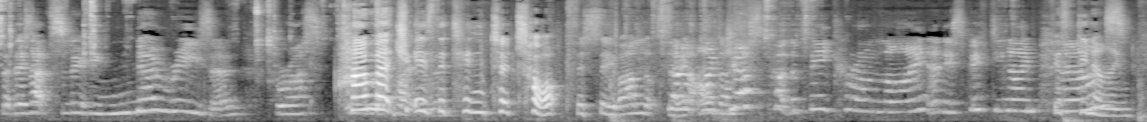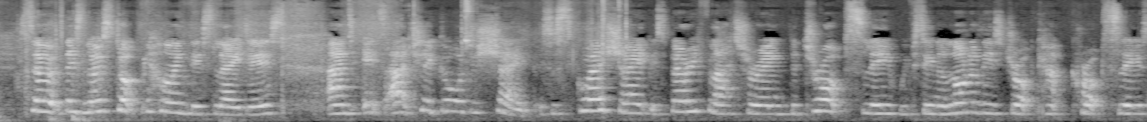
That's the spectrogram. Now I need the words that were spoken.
But there's absolutely no reason for us. To How much is the Tinta top for Sue? I'll look So for it. I've just put the beaker online, and it's fifty nine pounds. 59. So there's no stock behind this, ladies. And it's actually a gorgeous shape. It's a square shape, it's very flattering. The drop sleeve, we've seen a lot of these drop cap crop sleeves,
